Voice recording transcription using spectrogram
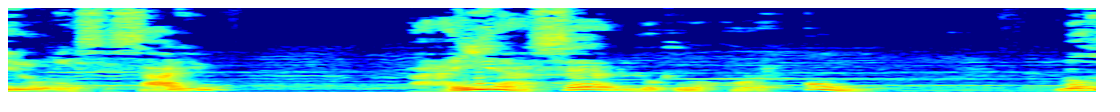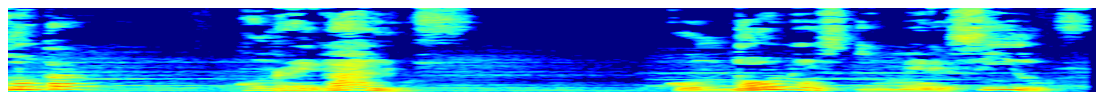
de lo necesario para ir a hacer lo que nos corresponde. Nos dota con regalos, con dones inmerecidos,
